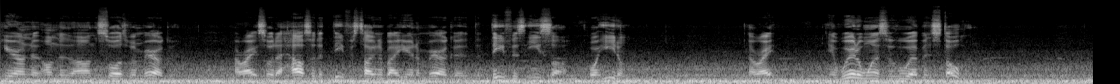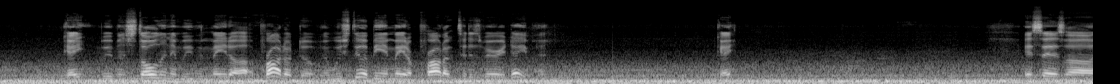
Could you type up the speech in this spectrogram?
here on the on the on the soils of America. All right, so the house of the thief is talking about here in America. The thief is Esau or Edom. All right, and we're the ones who have been stolen. Okay, we've been stolen and we've been made a product of, and we're still being made a product to this very day, man. Okay. It says, uh,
